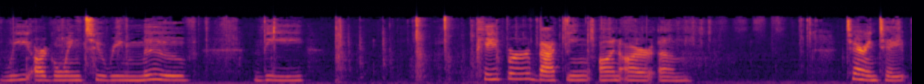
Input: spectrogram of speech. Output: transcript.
we are going to remove the paper backing on our um, tear and tape.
